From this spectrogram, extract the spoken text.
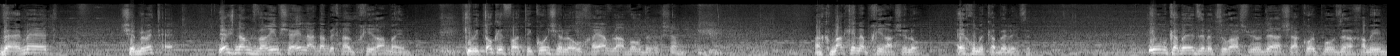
והאמת, שבאמת ישנם דברים שאין לאדם בכלל בחירה בהם. כי מתוקף התיקון שלו הוא חייב לעבור דרך שם. רק מה כן הבחירה שלו? איך הוא מקבל את זה? אם הוא מקבל את זה בצורה שהוא יודע שהכל פה זה רחמים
